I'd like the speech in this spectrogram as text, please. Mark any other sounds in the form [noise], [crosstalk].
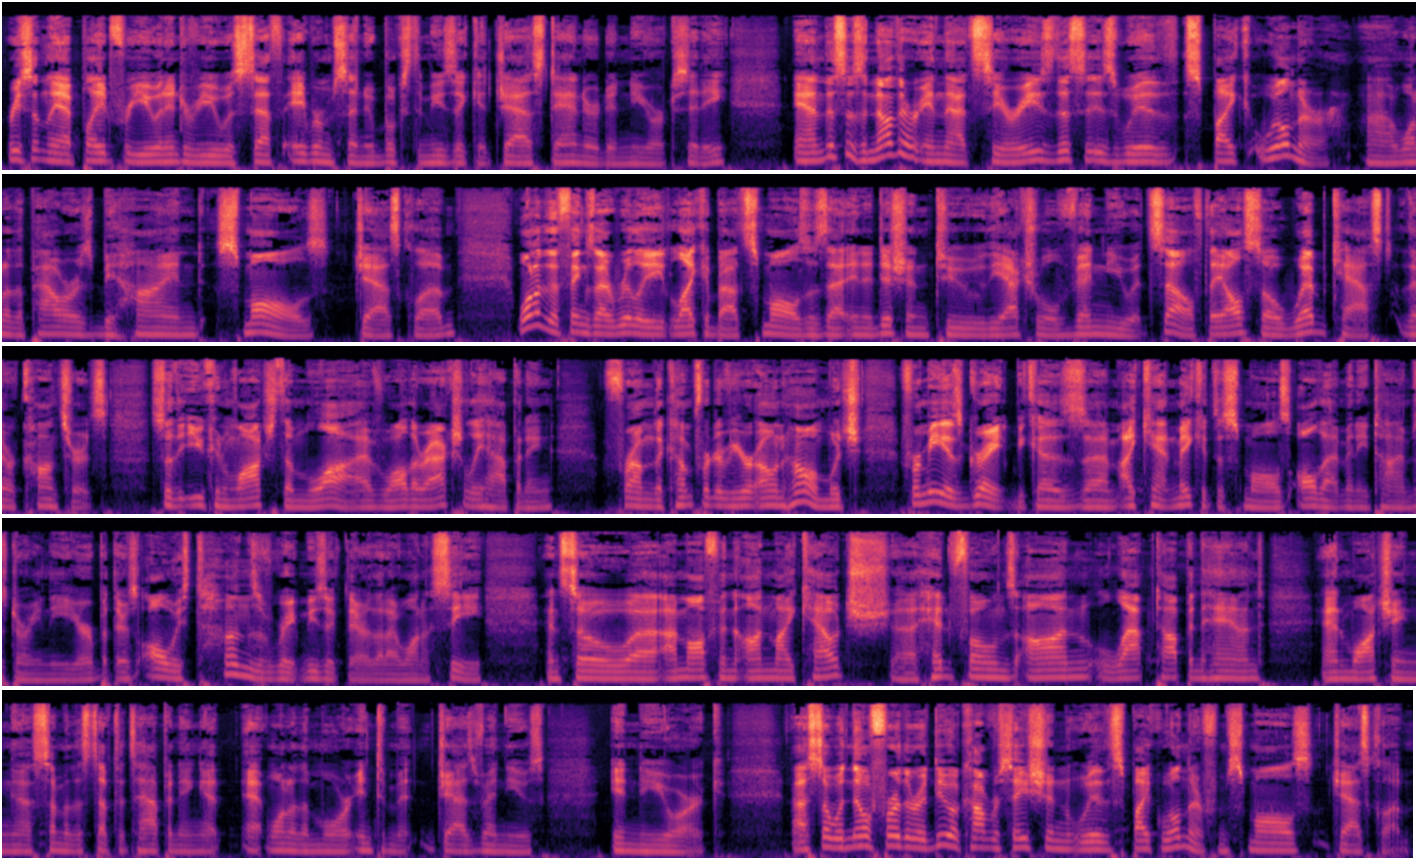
Recently, I played for you an interview with Seth Abramson, who books the music at Jazz Standard in New York City. And this is another in that series. This is with Spike Wilner, uh, one of the powers behind Smalls Jazz Club. One of the things I really like about Smalls is that in addition to the actual venue itself, they also webcast their concerts so that you can watch them live while they're actually happening from the comfort of your own home, which for me is great because um, I can't make it to Smalls all that many times during the year, but there's always tons of great music there that I want to see. And so uh, I'm often on my couch, uh, headphones on, laptop in hand, and watching uh, some of the stuff that's happening at, at one of the more intimate jazz venues in New York. Uh, so, with no further ado, a conversation with Spike Wilner from Smalls Jazz Club.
